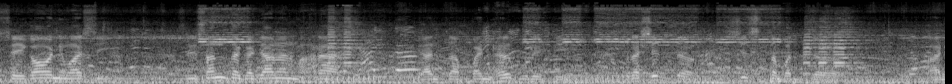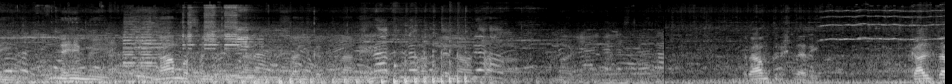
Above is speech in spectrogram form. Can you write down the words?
शेगाव निवासी श्री संत गजानन महाराज यांचा पंढरपूर येथील प्रसिद्ध शिस्तबद्ध आणि नेहमी नामसंकीर्तन संकीर्तनाने भरलेला रामकृष्णारी कालचा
